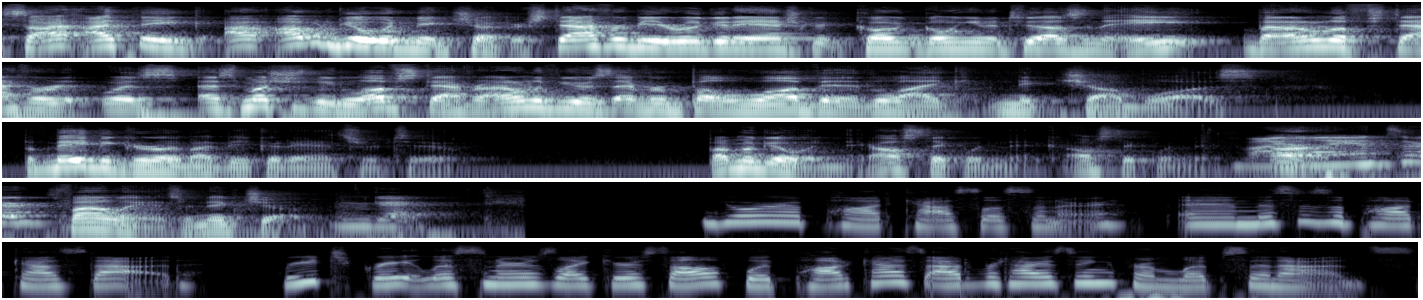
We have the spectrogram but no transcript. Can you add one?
So I, I think I, I would go with Nick Chubb here. Stafford would be a really good answer going, going into 2008, but I don't know if Stafford was as much as we love Stafford. I don't know if he was ever beloved like Nick Chubb was. But maybe Gurley might be a good answer too. But I'm gonna go with Nick. I'll stick with Nick. I'll stick with Nick. Final All right. answer. Final answer. Nick Chubb. Okay. You're a podcast listener, and this is a podcast ad. Reach great listeners like yourself with podcast advertising from Libsyn Ads.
